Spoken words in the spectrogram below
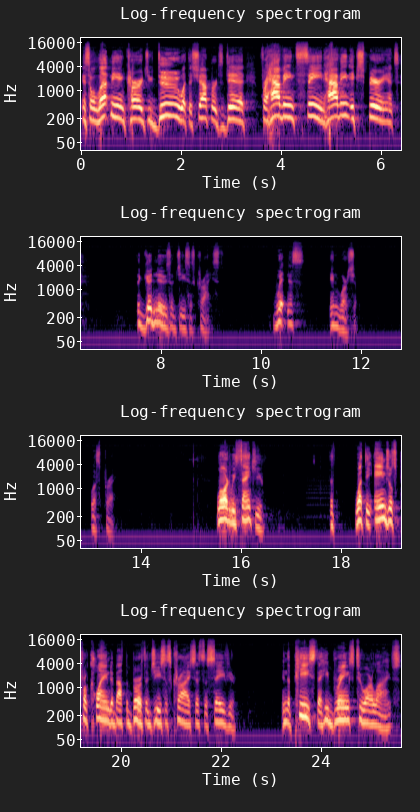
And so let me encourage you do what the shepherds did for having seen, having experienced the good news of Jesus Christ. Witness in worship. Let's pray. Lord, we thank you that what the angels proclaimed about the birth of Jesus Christ as the Savior and the peace that He brings to our lives.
